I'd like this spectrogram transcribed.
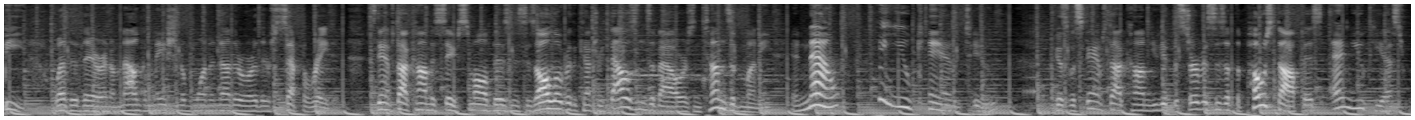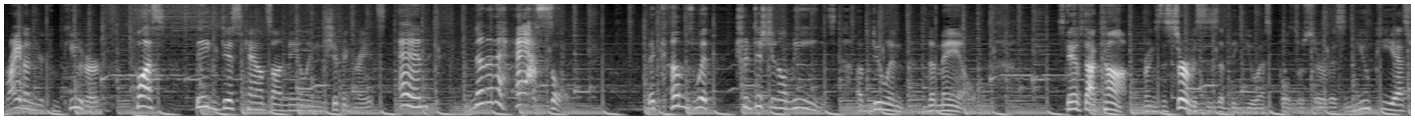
be, whether they're an amalgamation of one another or they're separated. Stamps.com has saved small businesses all over the country thousands of hours and tons of money, and now you can too. Because with stamps.com, you get the services of the post office and UPS right on your computer, plus big discounts on mailing and shipping rates, and none of the hassle that comes with traditional means of doing the mail. Stamps.com brings the services of the U.S. Postal Service and UPS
